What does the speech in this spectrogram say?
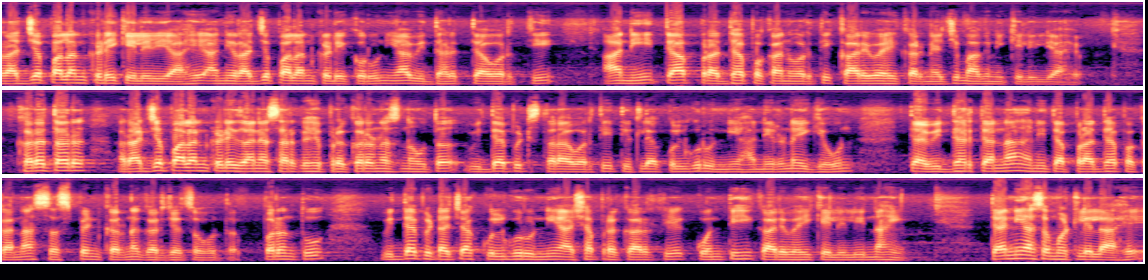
राज्यपालांकडे केलेली आहे आणि राज्यपालांकडे करून या विद्यार्थ्यावरती आणि त्या प्राध्यापकांवरती कार्यवाही करण्याची मागणी केलेली आहे. खरं तर राज्यपालांकडे जाण्यासारखं हे प्रकरणच नव्हतं. विद्यापीठ स्तरावरती तिथल्या कुलगुरूंनी हा निर्णय घेऊन त्या विद्यार्थ्यांना आणि त्या प्राध्यापकांना सस्पेंड करणं गरजेचं होतं. परंतु विद्यापीठाच्या कुलगुरूंनी अशा प्रकारची कोणतीही कार्यवाही केलेली नाही. त्यांनी असं म्हटलेलं आहे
